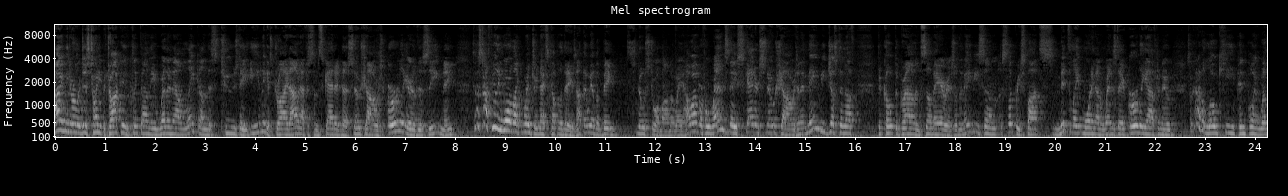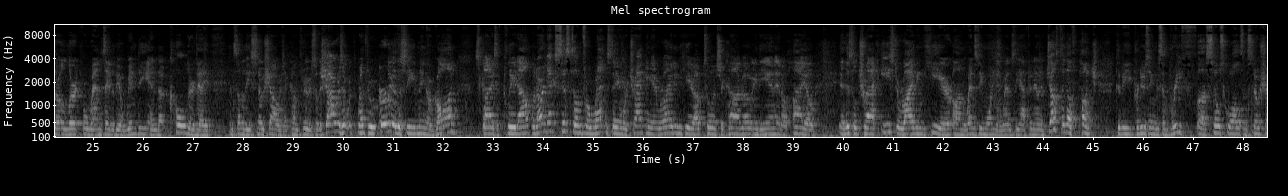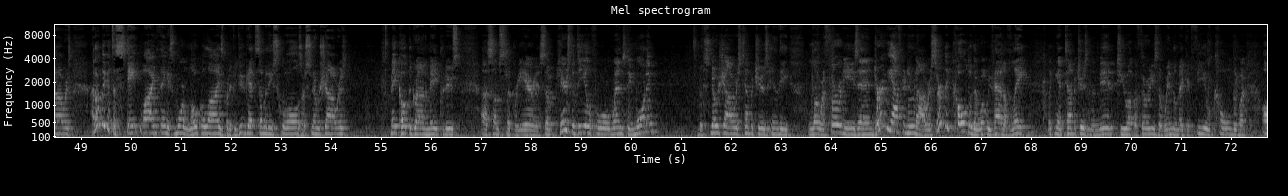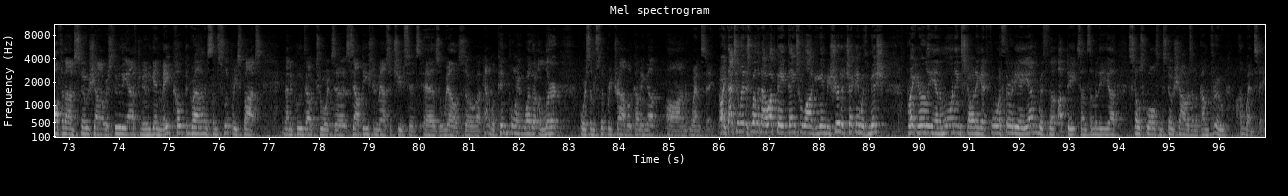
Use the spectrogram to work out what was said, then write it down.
Hi, meteorologist Tony Petrarca. You clicked on the Weather Now link on this Tuesday evening. It's dried out after some scattered uh, snow showers earlier this evening. It's going to start feeling more like winter next couple of days. Not that we have a big snowstorm on the way. However, for Wednesday, scattered snow showers, and it may be just enough to coat the ground in some areas. So there may be some slippery spots mid to late morning on Wednesday, early afternoon. So kind of a low-key pinpoint weather alert for Wednesday. It'll be a windy and a colder day and some of these snow showers that come through. So the showers that went through earlier this evening are gone. Skies have cleared out, but our next system for Wednesday, and we're tracking it right in here up towards Chicago, Indiana, and Ohio, and this will track east arriving here on Wednesday morning and Wednesday afternoon, and just enough punch to be producing some brief uh, snow squalls and snow showers. I don't think it's a statewide thing, it's more localized, but if you do get some of these squalls or snow showers, may coat the ground and may produce uh, some slippery areas. So here's the deal for Wednesday morning with snow showers, temperatures in the lower 30s, and during the afternoon hours, certainly colder than what we've had of late. Looking at temperatures in the mid to upper 30s, the wind will make it feel colder, but off and on snow showers through the afternoon. Again, may coat the ground in some slippery spots, and that includes out towards uh, southeastern Massachusetts as well. So uh, kind of a pinpoint weather alert for some slippery travel coming up on Wednesday. All right, that's your latest Weather Now update. Thanks for logging in. Be sure to check in with Mish bright and early in the morning, starting at 4.30 a.m. with the updates on some of the uh, snow squalls and snow showers that will come through on Wednesday.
